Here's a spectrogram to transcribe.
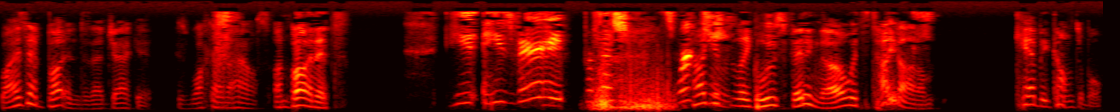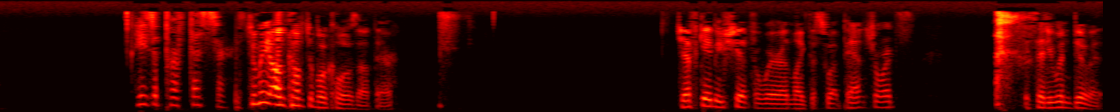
Why is that button to that jacket? He's walking around the house. Unbutton it. He he's very professional. It's It's not like working. it's like loose fitting though. It's tight on him. Can't be comfortable. He's a professor. There's too many uncomfortable clothes out there. Jeff gave me shit for wearing like the sweatpants shorts. He said he wouldn't do it.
